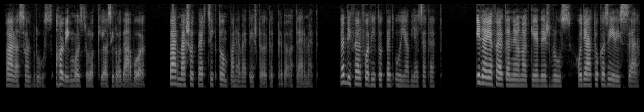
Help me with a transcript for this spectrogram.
válaszolt Bruce. Alig mozdulok ki az irodából. Pár másodpercig tompa nevetést töltötte be a termet. Teddy felfordított egy újabb jegyzetet. Ideje feltenni a nagy kérdés, Bruce. Hogy álltok az érisszel?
